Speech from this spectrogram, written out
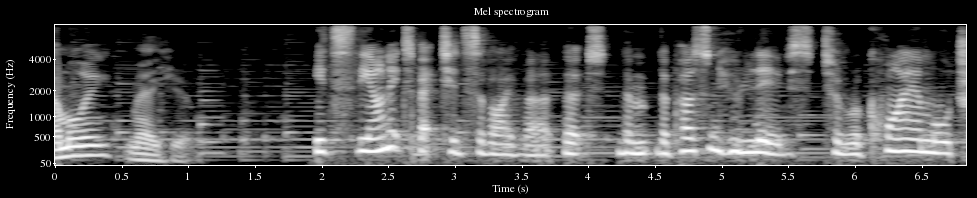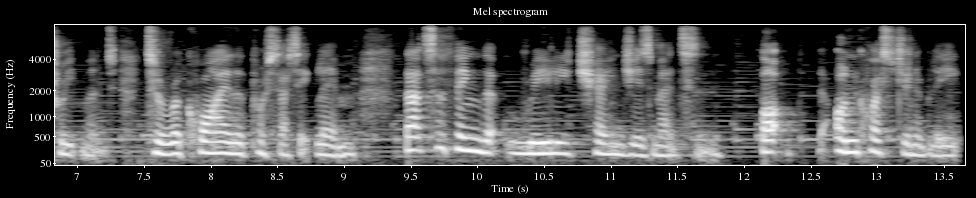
Emily Mayhew. It's the unexpected survivor that the, the person who lives to require more treatment, to require the prosthetic limb, that's the thing that really changes medicine. But unquestionably,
